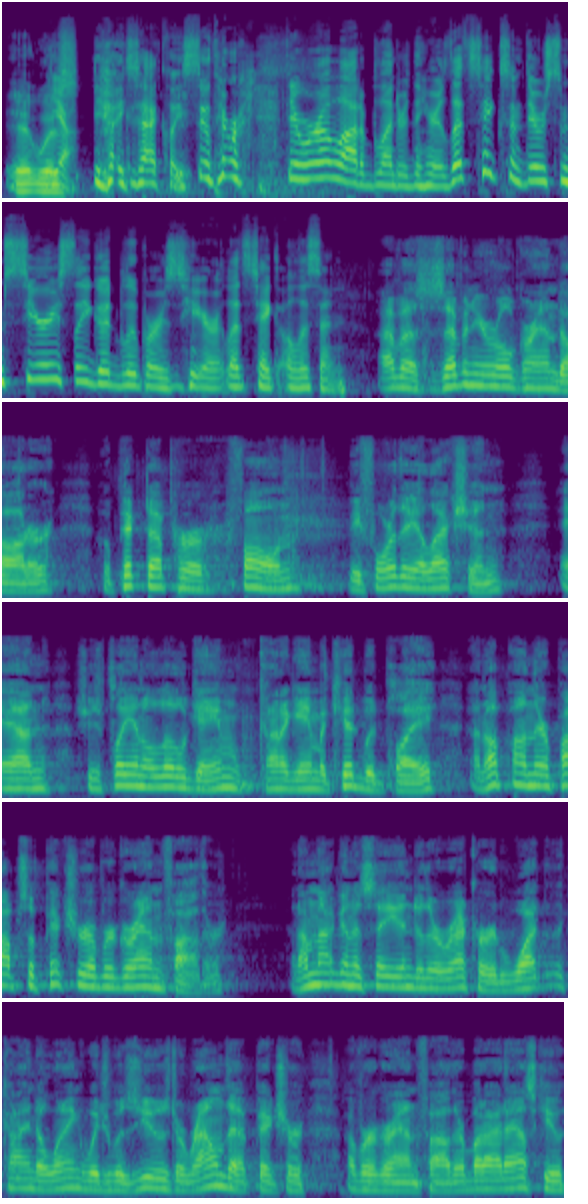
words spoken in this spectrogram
It was Yeah, yeah, exactly. So there were there were a lot of blunders in here. Let's take some. There were some seriously good bloopers here. Let's take a listen. I have a seven year old granddaughter who picked up her phone before the election and she's playing a little game, kind of game a kid would play, and up on there pops a picture of her grandfather. And I'm not going to say into the record what kind of language was used around that picture of her grandfather, but I'd ask you,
